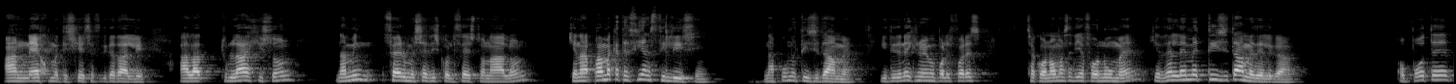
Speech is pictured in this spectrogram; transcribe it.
αν έχουμε τη σχέση αυτή την κατάλληλη. Αλλά τουλάχιστον να μην φέρουμε σε δύσκολη θέση τον άλλον και να πάμε κατευθείαν στη λύση. Να πούμε τι ζητάμε. Γιατί δεν έχει νόημα πολλές φορές τσακωνόμαστε, διαφωνούμε και δεν λέμε τι ζητάμε τελικά. Οπότε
